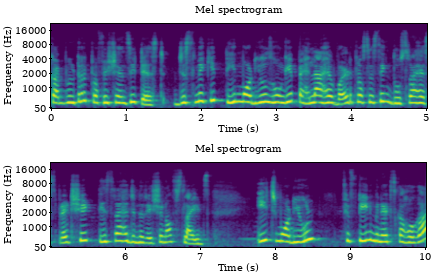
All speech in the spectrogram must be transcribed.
कंप्यूटर प्रोफिशिएंसी टेस्ट जिसमें कि तीन मॉड्यूल्स होंगे। पहला है वर्ड प्रोसेसिंग दूसरा है स्प्रेडशीट तीसरा है generation of slides each module 15 minutes का होगा।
